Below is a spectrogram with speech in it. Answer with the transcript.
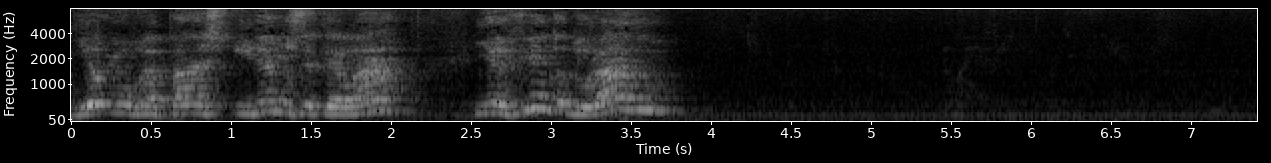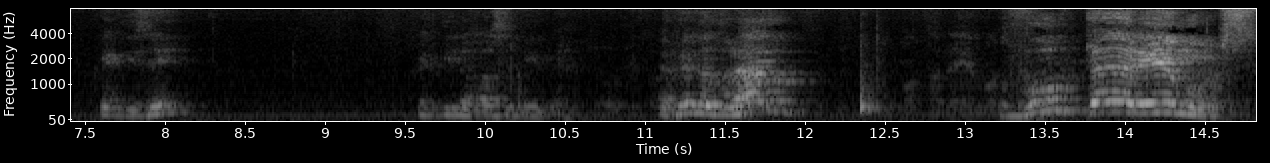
e eu e o rapaz iremos até lá, e havendo adorado. O que é que dizem? O que é que diz na vossa Bíblia? Havendo adorado, voltaremos.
